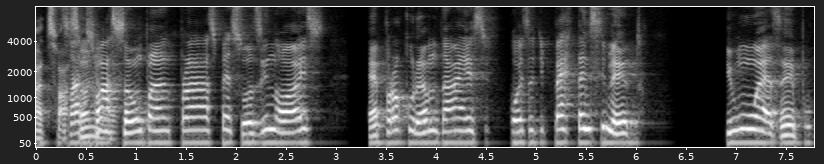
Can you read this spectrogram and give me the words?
Satisfação. satisfação para as pessoas. E nós é, procuramos dar essa coisa de pertencimento. E um exemplo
